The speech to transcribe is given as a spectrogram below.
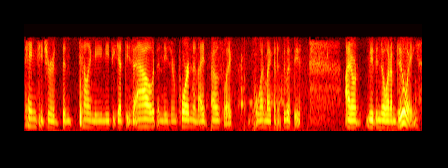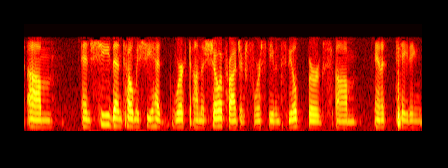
painting teacher had been telling me you need to get these out and these are important and I I was like what am I going to do with these? I don't even know what I'm doing. Um and she then told me she had worked on the Shoah project for Steven Spielberg's um annotating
